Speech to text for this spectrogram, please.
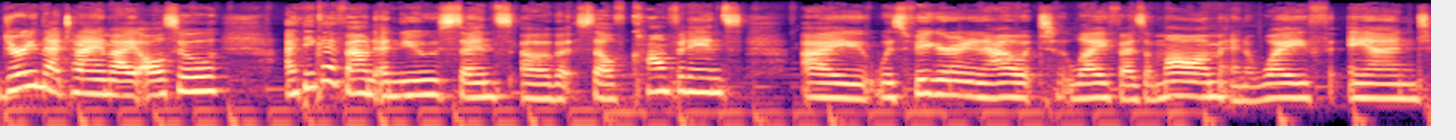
during that time, I also I think I found a new sense of self confidence. I was figuring out life as a mom and a wife, and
